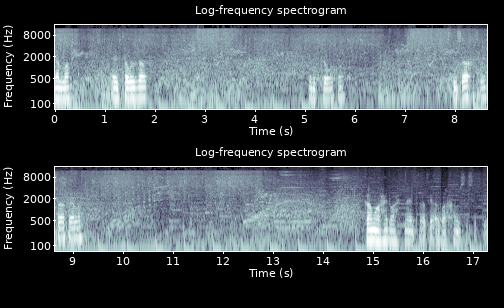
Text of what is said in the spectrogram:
يلا. electro wizard electro wizard استنساخ استنساخ يلا. كم واحد واحد اثنين ثلاثة أربعة خمسة ستة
